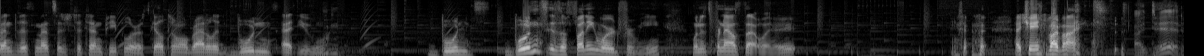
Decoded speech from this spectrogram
Send this message to 10 people or a skeleton will rattle its boons at you. Boons. Boons is a funny word for me when it's pronounced that way. I changed my mind. I did.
